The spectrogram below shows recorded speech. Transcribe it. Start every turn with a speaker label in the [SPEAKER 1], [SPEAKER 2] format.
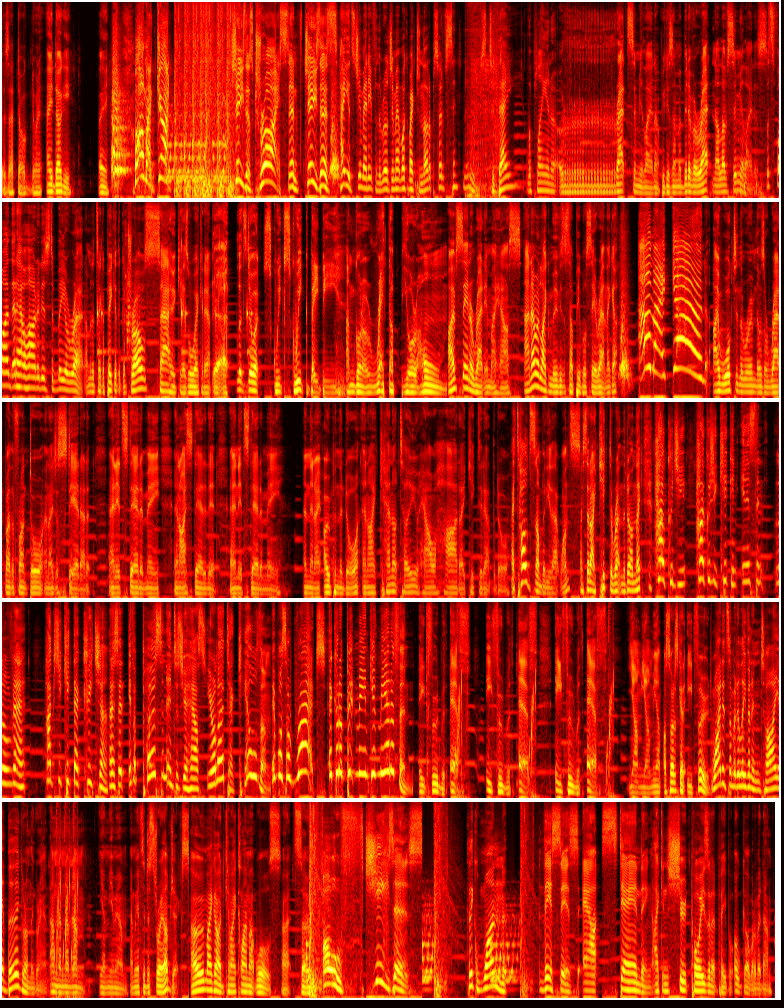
[SPEAKER 1] Does that dog doing it? Hey, doggy. Hey. Oh my God! Jesus Christ and Jesus! Hey, it's Jim Eddie from The Real GMAT. Welcome back to another episode of Send Noobs. Today, we're playing a rat simulator because I'm a bit of a rat and I love simulators. Let's find out how hard it is to be a rat. I'm going to take a peek at the controls. Ah, who cares? We'll work it out. Yeah. Let's do it. Squeak, squeak, baby. I'm going to rat up your home. I've seen a rat in my house. I know in like movies and stuff, people see a rat and they go, Oh my god! I walked in the room, there was a rat by the front door, and I just stared at it. And it stared at me, and I stared at it, and it stared at me. And then I opened the door, and I cannot tell you how hard I kicked it out the door. I told somebody that once. I said I kicked a rat in the door. I'm like, how could you, how could you kick an innocent little rat? How could you kick that creature? And I said, if a person enters your house, you're allowed to kill them. It was a rat. It could have bitten me and give me anything. Eat food with F. Eat food with F. Eat food with F. Yum, yum, yum. Oh, so I just gotta eat food. Why did somebody leave an entire burger on the ground? Um, num, num, num. Yum, yum, yum. And we have to destroy objects. Oh my god, can I climb up walls? All right, so... Oh, Jesus! Click one. This is outstanding. I can shoot poison at people. Oh god, what have I done?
